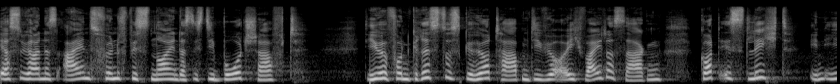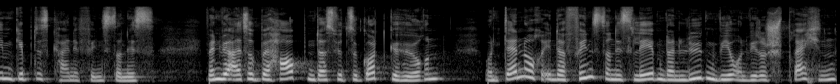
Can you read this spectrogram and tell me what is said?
1. Johannes 1, 5 bis 9, das ist die Botschaft, die wir von Christus gehört haben, die wir euch weitersagen. Gott ist Licht, in ihm gibt es keine Finsternis. Wenn wir also behaupten, dass wir zu Gott gehören und dennoch in der Finsternis leben, dann lügen wir und widersprechen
